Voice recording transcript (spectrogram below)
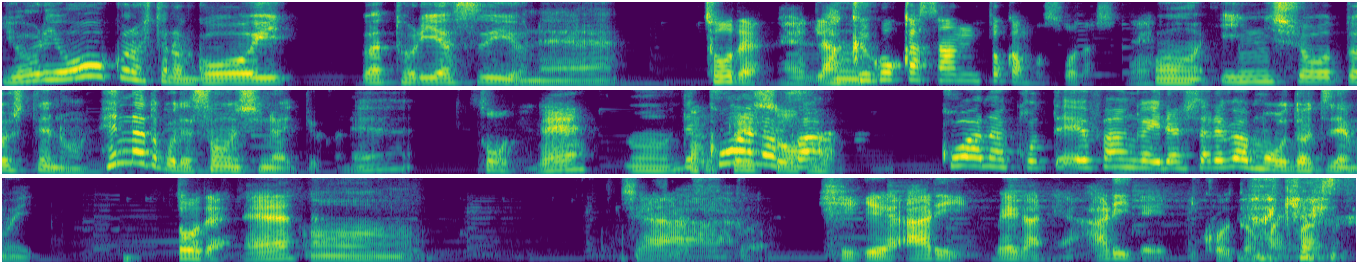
より多くの人の合意は取りやすいよね。そうだよね。落語家さんとかもそうだしね。うん、印象としての変なとこで損しないっていうかね。そうだね。うん、で本コアなファンコアな固定ファンがいらっしゃればもうどっちでもいい。そうだよね。うん、じゃあひげあり、眼鏡ありでいこうと思います。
